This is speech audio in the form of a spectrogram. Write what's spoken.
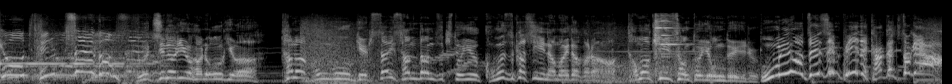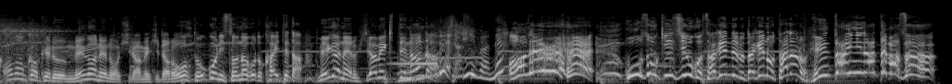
響天通言うちの流派の奥義は玉混合撃砕三段好きという小難しい名前だから玉金さんと呼んでいる。おめえは全身 P で隠しとけよ！天かけるメガネのひらめきだろ？どこにそんなこと書いてた？メガネのひらめきってなんだ？いいわね。姉上！放送禁止用語叫んでるだけのただの変態になってます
